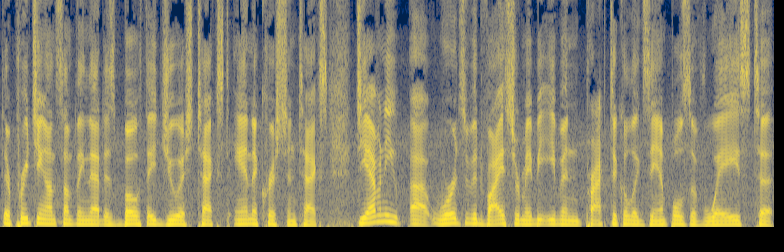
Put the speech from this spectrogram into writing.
they're preaching on something that is both a Jewish text and a Christian text. Do you have any uh, words of advice, or maybe even practical examples of ways to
